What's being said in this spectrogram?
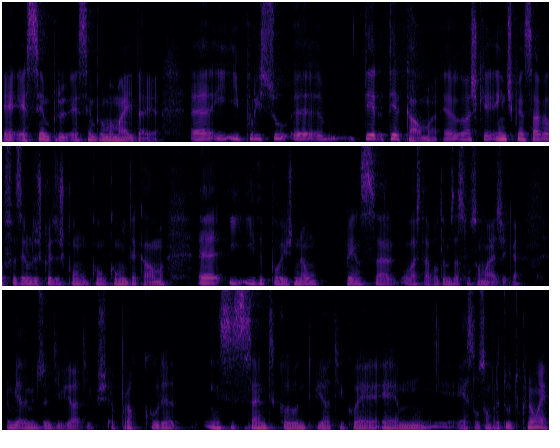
é, é sempre, é sempre uma má ideia. Uh, e, por isso uh, ter, ter calma. Eu acho que é indispensável fazermos as coisas com, com, com muita calma uh, e, e, depois não pensar, lá está, voltamos à solução mágica, nomeadamente os antibióticos, a procura incessante que o antibiótico é, é, é a solução para tudo, que não é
